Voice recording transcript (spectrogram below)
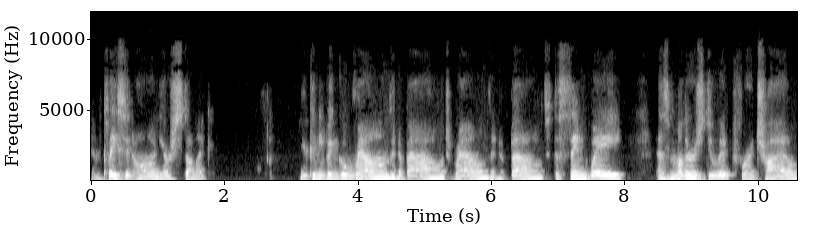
and place it on your stomach. You can even go round and about, round and about, the same way as mothers do it for a child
